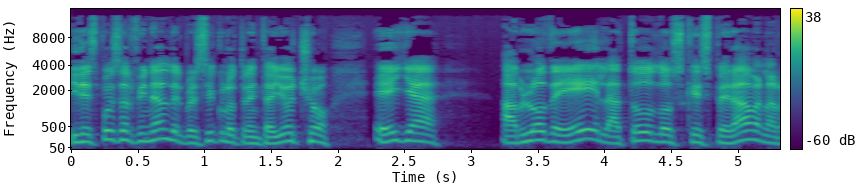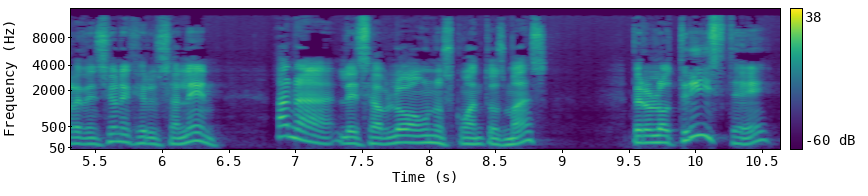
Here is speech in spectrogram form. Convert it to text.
Y después al final del versículo 38, ella habló de él a todos los que esperaban la redención en Jerusalén. Ana les habló a unos cuantos más. Pero lo triste,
